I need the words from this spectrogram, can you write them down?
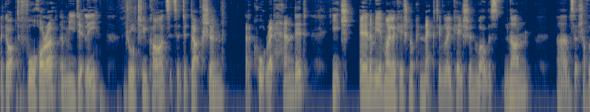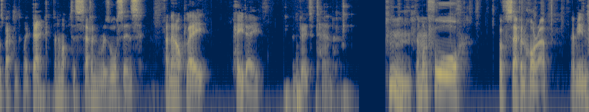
I go up to 4 horror immediately. Draw 2 cards. It's a deduction and a caught red handed. Each enemy at my location or connecting location, well, there's none. Um, so it shuffles back into my deck, and I'm up to seven resources. And then I'll play Payday and go to 10. Hmm, I'm on four of seven horror. I mean,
